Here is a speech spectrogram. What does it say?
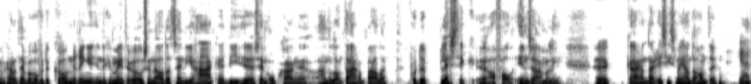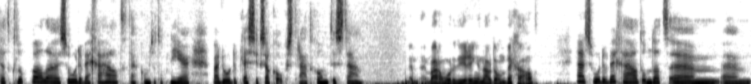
En we gaan het hebben over de kroonringen in de gemeente Roosendaal. Dat zijn die haken die eh, zijn opgehangen aan de lantaarnpalen voor de plastic eh, afvalinzameling. Uh, Karen, daar is iets mee aan de hand, hè? Ja, dat klopt wel. ze worden weggehaald, daar komt het op neer. Waardoor de plastic zakken op straat komen te staan. En, en waarom worden die ringen nou dan weggehaald? Ja, ze worden weggehaald omdat um, um,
